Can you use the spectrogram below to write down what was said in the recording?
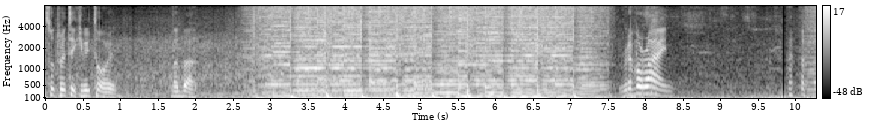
That's what we're taking the tour in. Not bad. River Rhine.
